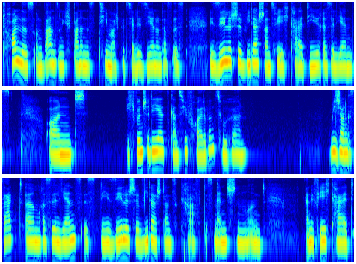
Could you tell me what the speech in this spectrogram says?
tolles und wahnsinnig spannendes Thema spezialisieren und das ist die seelische Widerstandsfähigkeit, die Resilienz. Und ich wünsche dir jetzt ganz viel Freude beim Zuhören. Wie schon gesagt, ähm, Resilienz ist die seelische Widerstandskraft des Menschen und eine Fähigkeit,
